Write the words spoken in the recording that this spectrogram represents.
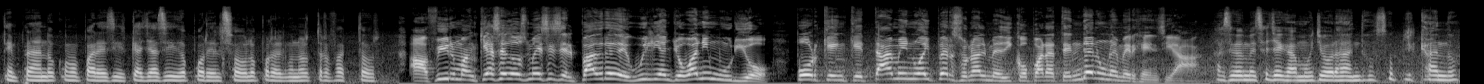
temprano como para decir que haya sido por él solo, por algún otro factor afirman que hace dos meses el padre de William Giovanni murió porque en Quetame no hay personal médico para atender una emergencia. Hace dos meses llegamos llorando, suplicando,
